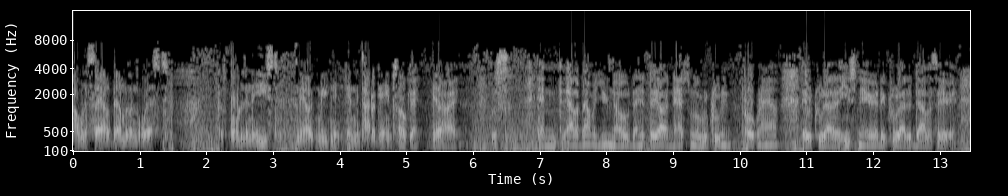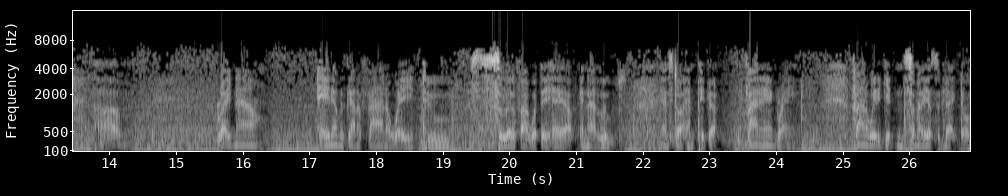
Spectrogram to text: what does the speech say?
I want to say Alabama's in the West because Florida's in the East and they are meeting in the title game. So. Okay. Yeah. All right. And Alabama, you know that they are a national recruiting program. They recruit out of the Houston area. They recruit out of the Dallas area. Um, right now, a&M has got to find a way to solidify what they have and not lose, and start and pick up, find an grain, find a way to get in somebody else's back door.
